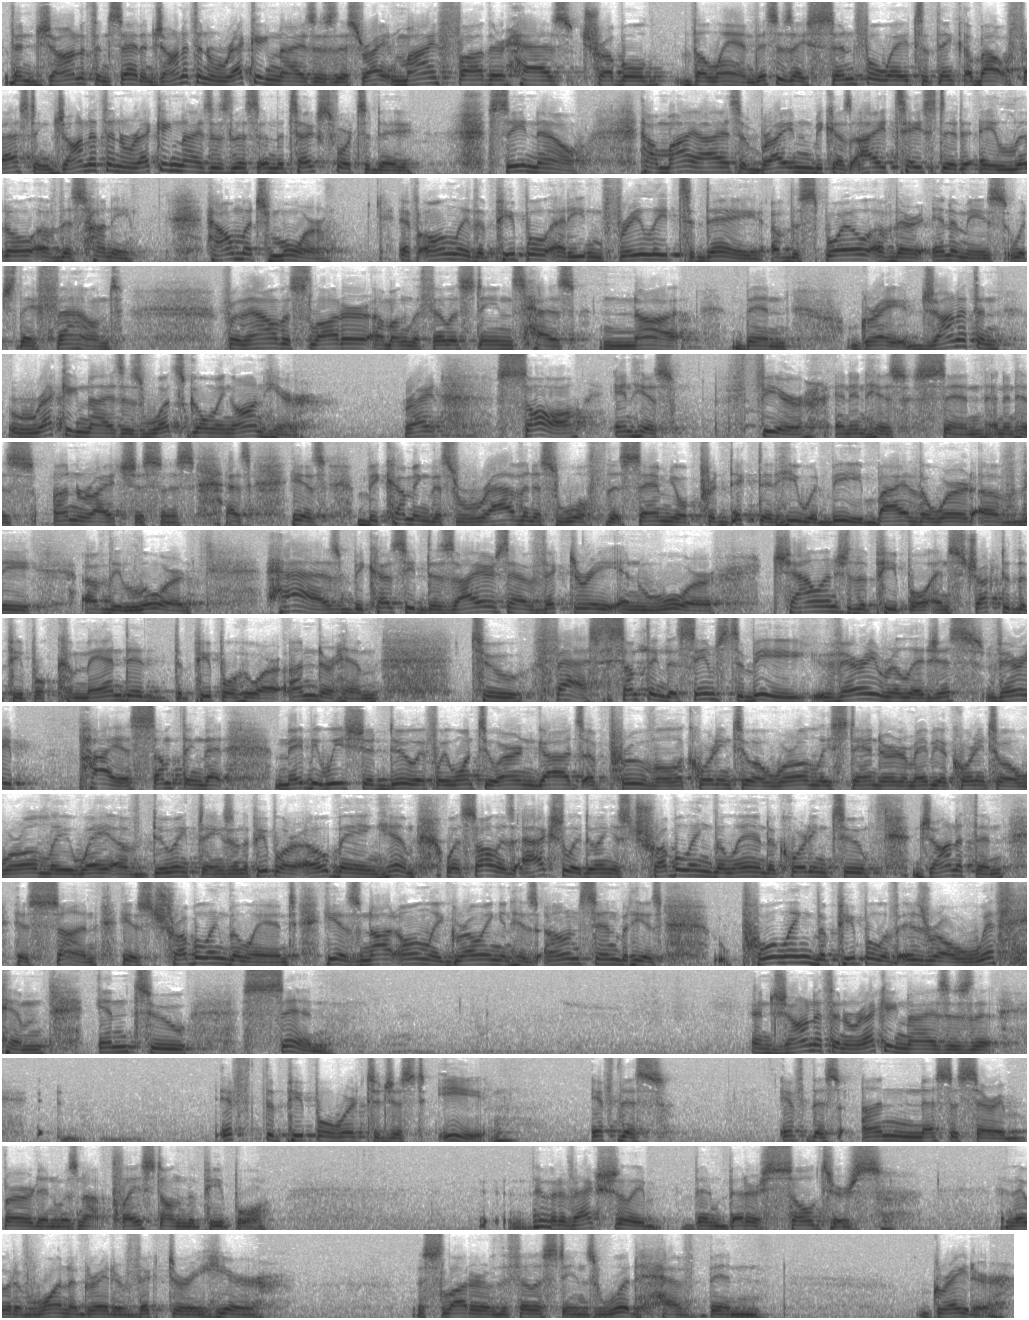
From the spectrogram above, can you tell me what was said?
Then Jonathan said, and Jonathan recognizes this, right? My father has troubled the land. This is a sinful way to think about fasting. Jonathan recognizes this in the text for today. See now how my eyes have brightened because I tasted a little of this honey. How much more, if only the people had eaten freely today of the spoil of their enemies which they found. For now the slaughter among the Philistines has not been great. Jonathan recognizes what's going on here, right? Saul, in his fear and in his sin and in his unrighteousness, as he is becoming this ravenous wolf that Samuel predicted he would be by the word of the, of the Lord, has, because he desires to have victory in war, challenged the people, instructed the people, commanded the people who are under him to fast. Something that seems to be very religious, very pious, something that maybe we should do if we want to earn God's approval according to a worldly standard or maybe according to a worldly way of doing things, and the people are obeying him. What Saul is actually doing is troubling the land according to Jonathan, his son. He is troubling the land. He is not only growing in his own sin, but he is pulling the people of Israel with him into sin. And Jonathan recognizes that if the people were to just eat, if this if this unnecessary burden was not placed on the people, they would have actually been better soldiers and they would have won a greater victory here. The slaughter of the Philistines would have been greater.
